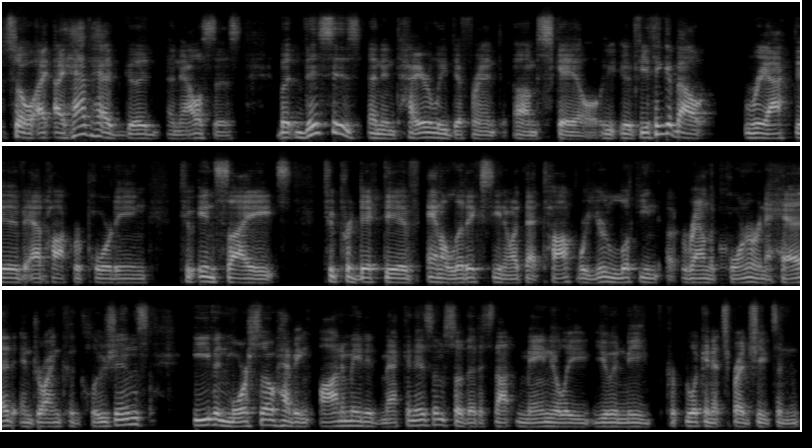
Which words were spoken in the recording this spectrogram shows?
so I, I, have had good analysis but this is an entirely different um, scale if you think about reactive ad hoc reporting to insights to predictive analytics you know at that top where you're looking around the corner and ahead and drawing conclusions even more so having automated mechanisms so that it's not manually you and me looking at spreadsheets and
